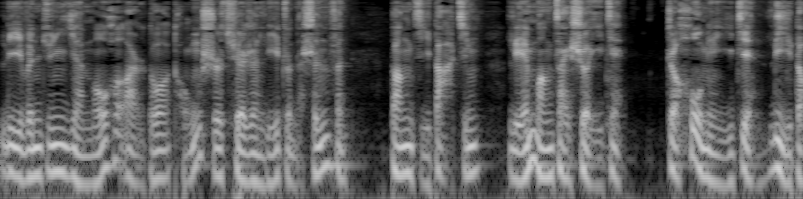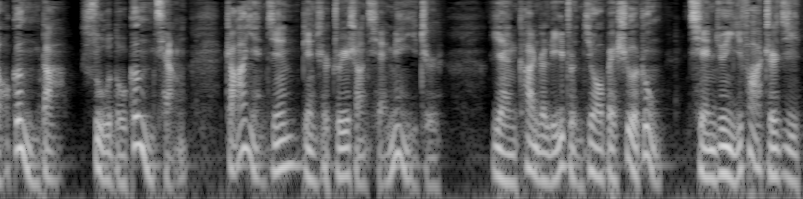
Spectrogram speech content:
李文君眼眸和耳朵同时确认李准的身份，当即大惊。连忙再射一箭，这后面一箭力道更大，速度更强，眨眼间便是追上前面一只。眼看着李准就要被射中，千钧一发之际，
